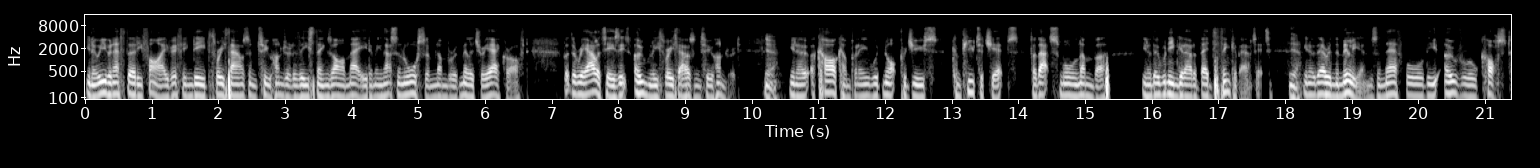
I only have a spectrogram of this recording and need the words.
You know, even F 35, if indeed 3,200 of these things are made, I mean, that's an awesome number of military aircraft. But the reality is it's only 3,200. Yeah. You know, a car company would not produce computer chips for that small number you know they wouldn't even get out of bed to think about it. Yeah. You know they're in the millions and therefore the overall cost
